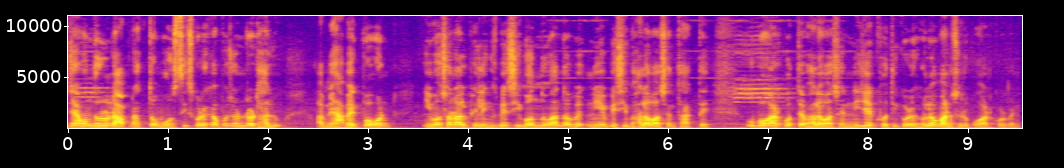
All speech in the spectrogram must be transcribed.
যেমন ধরুন, আপনার তো মস্তিষ্ক রেখা প্রচণ্ড ঢালু। আপনি আবেগপ্রবণ। ইমোশনাল ফিলিংস বেশি বন্ধু বান্ধব নিয়ে বেশি ভালোবাসেন থাকতে, উপকার করতে ভালোবাসেন, নিজের ক্ষতি করে হলেও মানুষের উপকার করবেন।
